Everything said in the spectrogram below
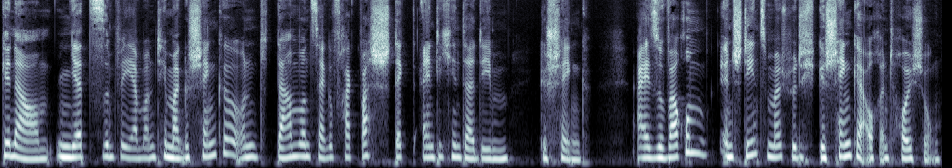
Genau, jetzt sind wir ja beim Thema Geschenke und da haben wir uns ja gefragt, was steckt eigentlich hinter dem Geschenk? Also warum entstehen zum Beispiel durch Geschenke auch Enttäuschung?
